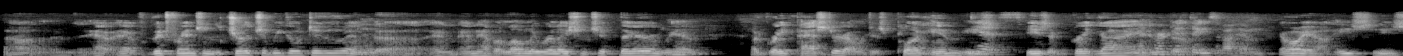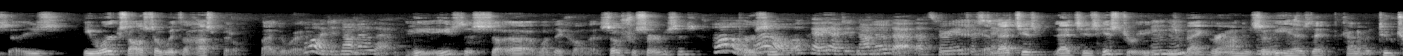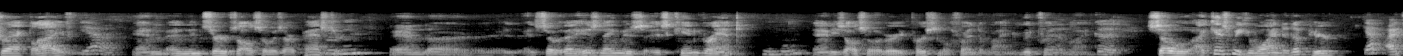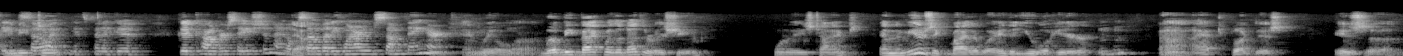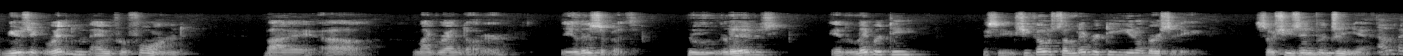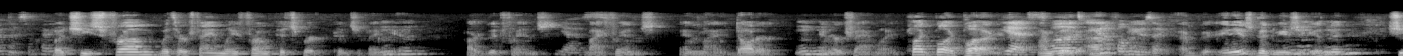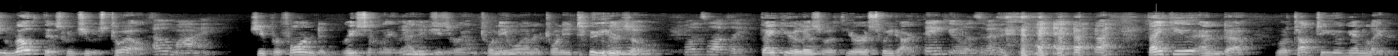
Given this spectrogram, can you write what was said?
uh, have, have good friends in the church that we go to, and uh, and and have a lovely relationship there. And we have a great pastor. I will just plug him. He's Yes. he's a great guy. I've and heard good uh, things about him. oh yeah, he's he's uh, he's he works also with the hospital. By the way, Oh, I did not know that. he he's the uh, what do they call that social services. Oh, Person? wow. Okay, I did not know that. That's very interesting. That's his that's his history, his Mhm. background, and so he has that kind of a two track life, yeah. and and then serves also as our pastor. Mhm. And, uh, and so that his name is, is Ken Grant, Mhm. and he's also a very personal friend of mine, a good friend of mine. Good. So I guess we can wind it up here. Yep, I If we think need so. to. I think it's been a good, good conversation. I hope Yeah. somebody learned something or, And we'll uh, we'll be back with another issue one of these times. And the music, by the way, that you will hear, Mhm. uh, I have to plug this, is uh, music written and performed by uh, my granddaughter Elizabeth, who lives in Liberty. Let's see, she goes to Liberty University, so she's in Mhm. Virginia, oh goodness, okay. but she's from with her family from Pittsburgh, Pennsylvania. Mhm. Our good friends Yes. my friends and my daughter Mhm. and her family. Plug, plug, plug. Yes, I'm well, good- it's I'm- beautiful music. Uh, It is good music, Mhm, isn't it? mhm. She wrote this when she was 12. Oh my. She performed it recently, and I think Mhm. she's around 21 or 22 years Mhm. old. Well, it's lovely. Thank you, Elizabeth. You're a sweetheart. Thank you, Elizabeth. Thank you, and uh, we'll talk to you again later.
